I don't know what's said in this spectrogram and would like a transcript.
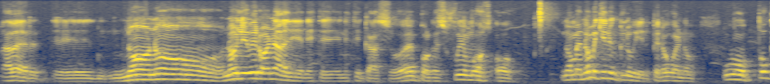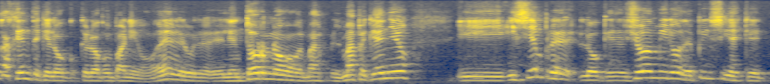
a ver, eh, no, no, no libero a nadie en este, en este caso, porque fuimos, o no, me, no me quiero incluir, pero bueno, hubo poca gente que lo, que lo acompañó, el, entorno, el más, el más pequeño, y, siempre lo que yo admiro de Pixi es que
